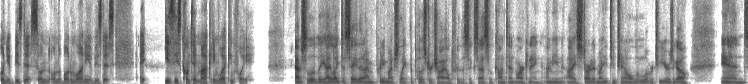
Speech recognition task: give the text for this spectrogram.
on your business, on on the bottom line of your business? Eh, is this content marketing working for you? Absolutely. I like to say that I'm pretty much like the poster child for the success of content marketing. I mean, I started my YouTube channel a little over two years ago and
